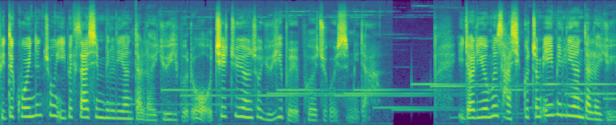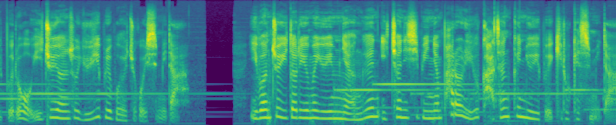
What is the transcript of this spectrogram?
비트코인은 총 240밀리언 달러의 유입으로 7주 연속 유입을 보여주고 있습니다. 이더리움은 49.1밀리언 달러 유입으로 2주 연속 유입을 보여주고 있습니다. 이번 주 이더리움의 유입량은 2022년 8월 이후 가장 큰 유입을 기록했습니다.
